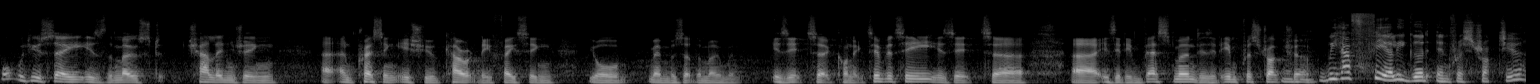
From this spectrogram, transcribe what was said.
What would you say is the most challenging uh, and pressing issue currently facing your members at the moment? Is it uh, connectivity? Is it, uh, uh is it investment? Is it infrastructure? Mm -hmm. We have fairly good infrastructure.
